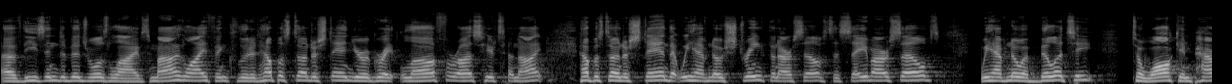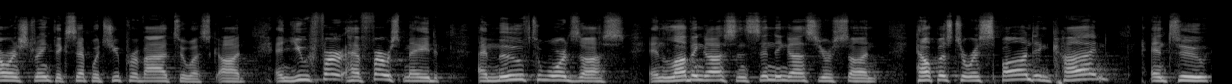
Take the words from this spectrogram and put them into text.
of these individuals' lives, my life included. Help us to understand your great love for us here tonight. Help us to understand that we have no strength in ourselves to save ourselves. We have no ability to walk in power and strength except what you provide to us, God. And you have first made a move towards us in loving us and sending us your Son. Help us to respond in kind and to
